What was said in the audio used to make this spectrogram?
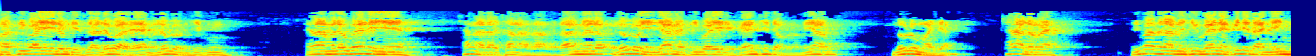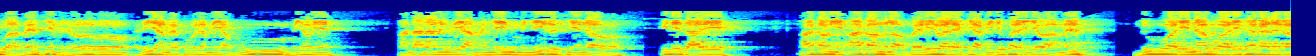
မှာစီးပွားရေးလုပ်တယ်ဆိုတာလုပ်ရတယ်မလုပ်လို့မဖြစ်ဘူးအဲဒါမလုပ်ဘဲနေရင်ချမ်းသာတော့ချမ်းသာတာပဲဒါပေမဲ့လို့အလုပ်လုပ်ရင်ရမယ်စီးပွားရေးတွေဘယ်ဖြစ်တော့မရဘူးလုပ်လို့မှရအဲဒါလိုပဲဝိပဿနာမရှိဘဲနဲ့ကိလေသာငြိမ်းမှုကဘယ်ဖြစ်မလို့အရိယာမေဖို့လည်းမရောက်ဘူး မရောက်ရင်အာသာနာနုပြမငြိမ်းဘူးမငြိမ်းလို့ရှိရင်တော့ကိလေသာတွေအားကောင်းရင်အားကောင်းသလောက်ပယ်လေးပါးလည်းကြပြီးဒုက္ခတွေရောက်ရမယ်လူဘဝတွေနတ်ဘဝတွေထပ်ခါတခါ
